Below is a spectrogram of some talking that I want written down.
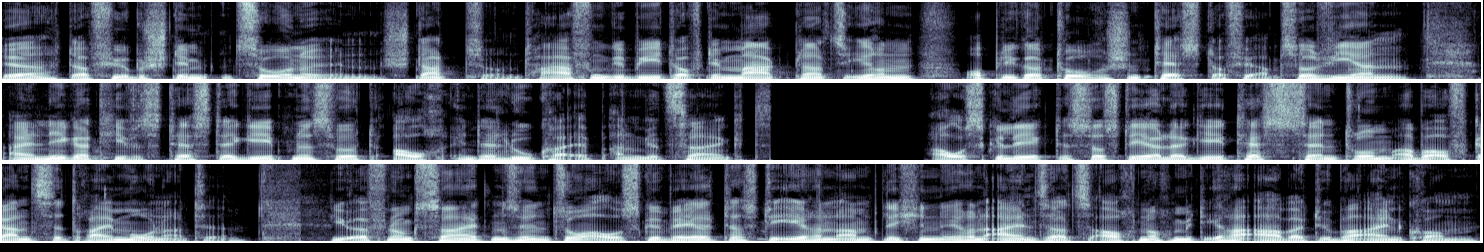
der dafür bestimmten Zone in Stadt- und Hafengebiet auf dem Marktplatz ihren obligatorischen Test dafür absolvieren. Ein negatives Testergebnis wird auch in der Luca-App angezeigt. Ausgelegt ist das DLRG-Testzentrum aber auf ganze drei Monate. Die Öffnungszeiten sind so ausgewählt, dass die Ehrenamtlichen ihren Einsatz auch noch mit ihrer Arbeit übereinkommen.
